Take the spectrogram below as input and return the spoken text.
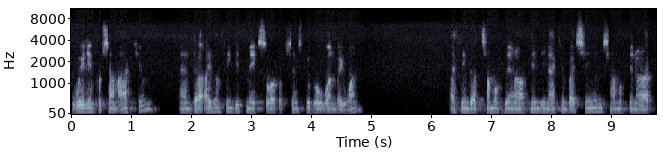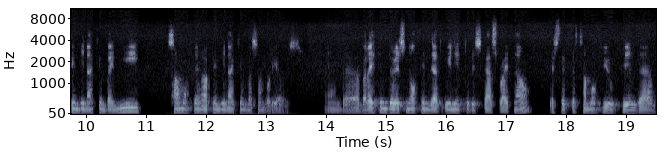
waiting for some action, and uh, I don't think it makes a lot of sense to go one by one. I think that some of them are pending action by Shane, some of them are pending action by me, some of them are pending action by somebody else. And uh, but I think there is nothing that we need to discuss right now, except that some of you feel that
